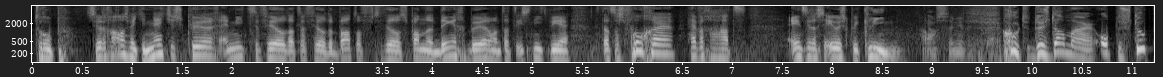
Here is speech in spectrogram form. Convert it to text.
troep. Ze willen gewoon alles een beetje netjes, keurig... en niet te veel dat er veel debat of te veel spannende dingen gebeuren... want dat is niet meer... Dat was vroeger, hebben we gehad... 21e eeuw is weer clean. Goed, dus dan maar op de stoep.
